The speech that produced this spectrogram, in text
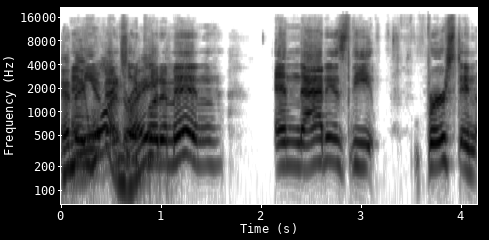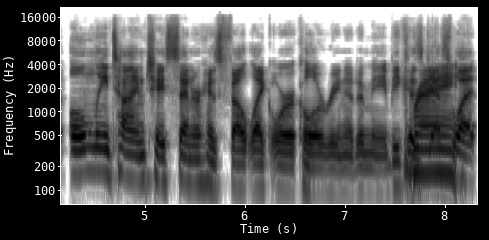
and, and, they he won, eventually right? put him in. And that is the first and only time Chase Center has felt like Oracle Arena to me. Because guess what?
